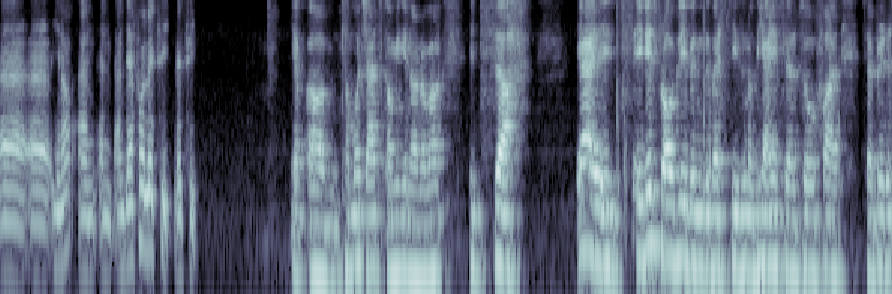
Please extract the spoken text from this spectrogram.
uh, uh, you know, and, and and therefore let's see, let's see. Yep, um, some more chats coming in, Anava. It's uh, yeah, it's it is probably been the best season of the ISL so far. Separated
